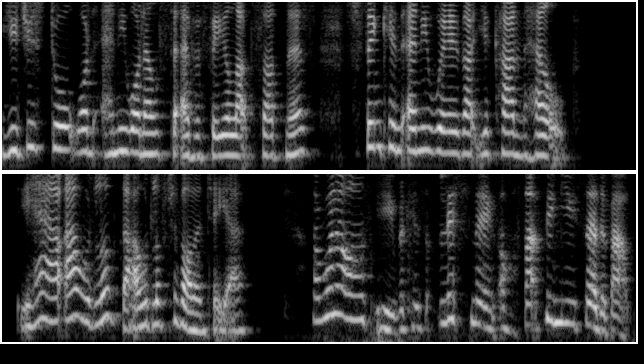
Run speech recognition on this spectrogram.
you just don't want anyone else to ever feel that sadness so think in any way that you can help yeah, I would love that. I would love to volunteer. I want to ask you because listening, oh, that thing you said about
